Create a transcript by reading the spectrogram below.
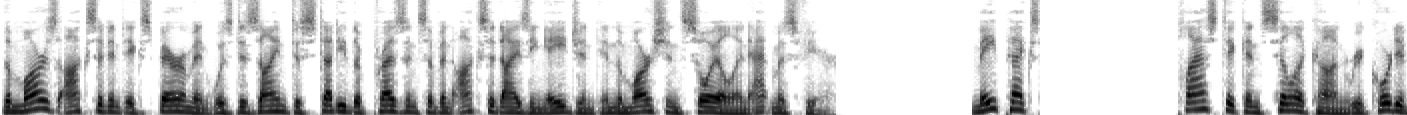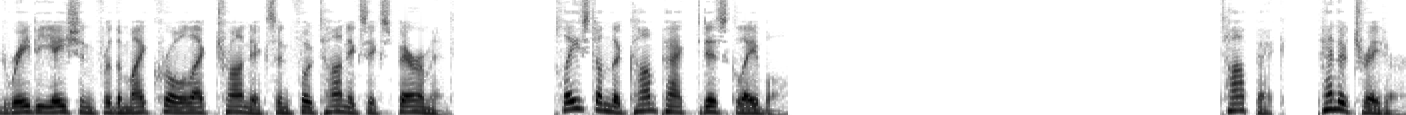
the Mars Oxidant experiment was designed to study the presence of an oxidizing agent in the Martian soil and atmosphere. MAPEX Plastic and silicon recorded radiation for the microelectronics and photonics experiment. Placed on the compact disc label. Penetrator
